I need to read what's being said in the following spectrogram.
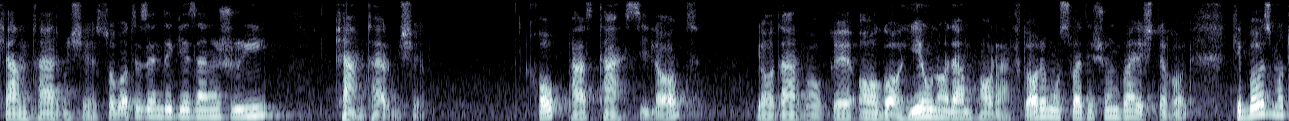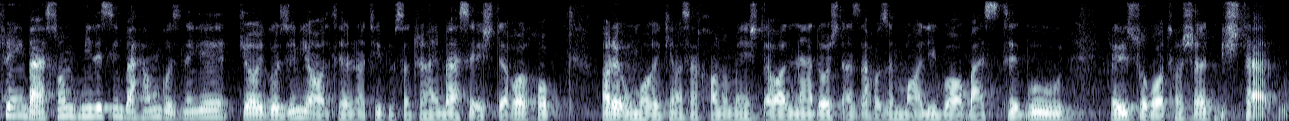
کمتر میشه. ثبات زندگی زناشویی کمتر میشه. خب پس تحصیلات یا در واقع آگاهی اون آدم ها رفتار مثبتشون و اشتغال. که باز ما توی این بحث هم می‌رسیم به همون گزینه جایگزین یا آلترناتیو مثلا توی همین بحث اشتغال. خب آره اون موقعی که مثلا خانومه اشتغال نداشت از لحاظ مالی وابسته بود خیلی ثبات ها شاید بیشتر بود.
